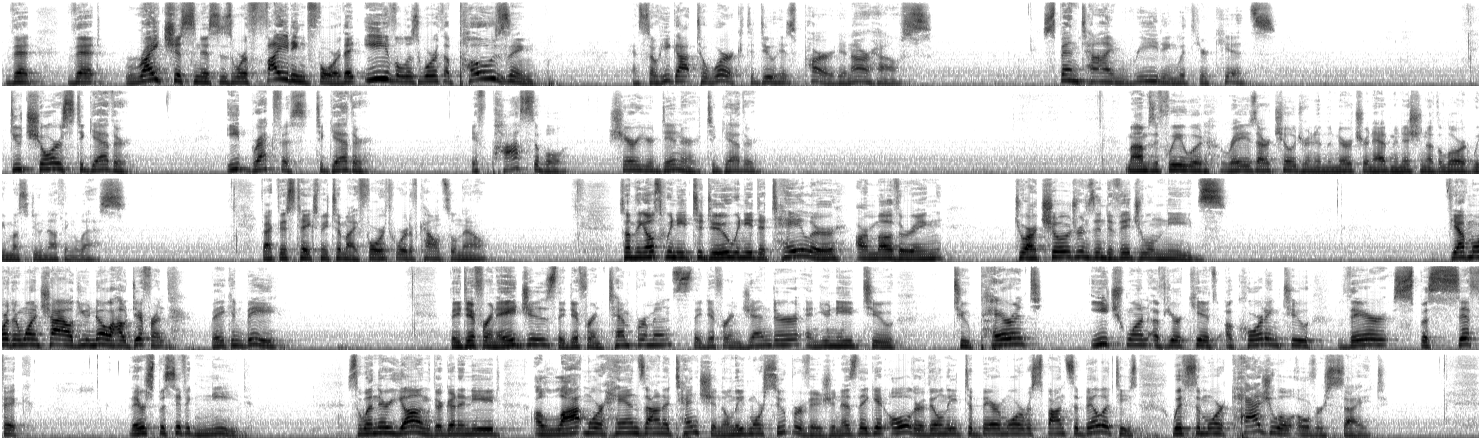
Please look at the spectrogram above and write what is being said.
that, that righteousness is worth fighting for, that evil is worth opposing. And so he got to work to do his part in our house. Spend time reading with your kids. Do chores together. Eat breakfast together. If possible, share your dinner together. Moms, if we would raise our children in the nurture and admonition of the Lord, we must do nothing less. In fact, this takes me to my fourth word of counsel now. Something else we need to do we need to tailor our mothering to our children's individual needs. If you have more than one child, you know how different they can be. They differ in ages, they differ in temperaments, they differ in gender, and you need to, to parent each one of your kids according to their specific their specific need. So when they're young, they're going to need a lot more hands on attention. They'll need more supervision. As they get older, they'll need to bear more responsibilities with some more casual oversight.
